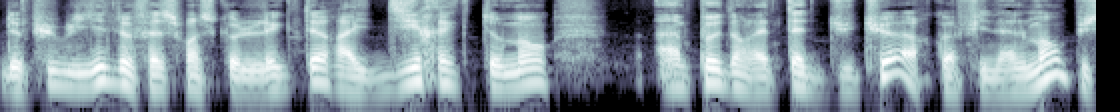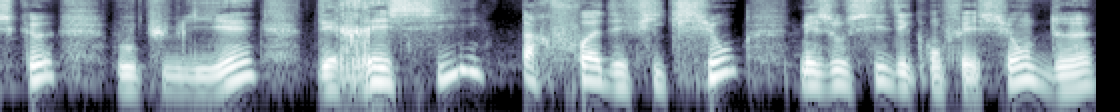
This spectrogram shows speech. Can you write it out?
de publier de façon à ce que le lecteur aille directement un peu dans la tête du tueur, quoi, finalement, puisque vous publiez des récits, parfois des fictions, mais aussi des confessions de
